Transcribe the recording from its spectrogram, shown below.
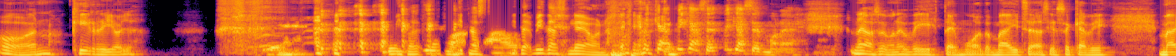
On kirjoja. Mitä, mitäs, mitä, mitäs ne on? Mikä, mikä, se, mikä semmoinen? Ne on semmoinen viihteen muoto. Mä itse asiassa kävin, mä,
